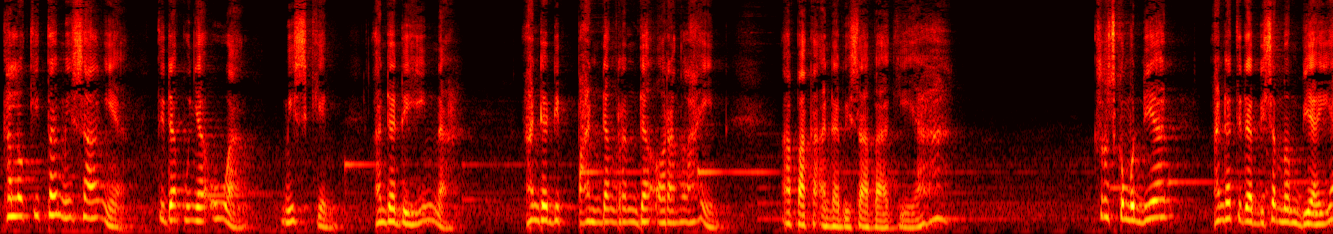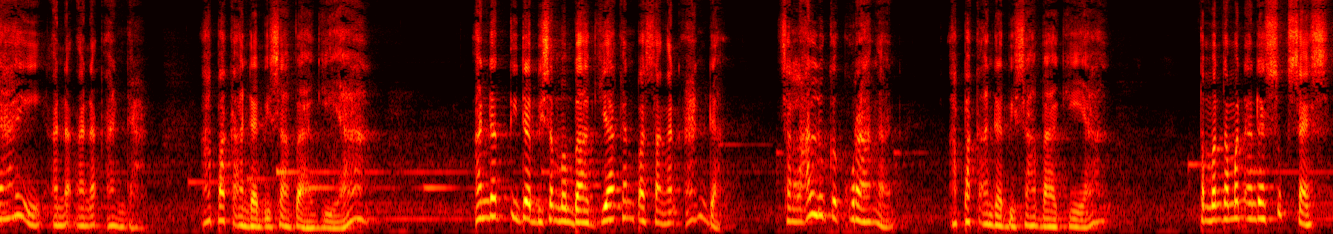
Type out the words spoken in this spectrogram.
Kalau kita misalnya tidak punya uang, miskin, Anda dihina, anda dipandang rendah orang lain. Apakah Anda bisa bahagia? Terus kemudian Anda tidak bisa membiayai anak-anak Anda. Apakah Anda bisa bahagia? Anda tidak bisa membahagiakan pasangan Anda. Selalu kekurangan. Apakah Anda bisa bahagia? Teman-teman Anda sukses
